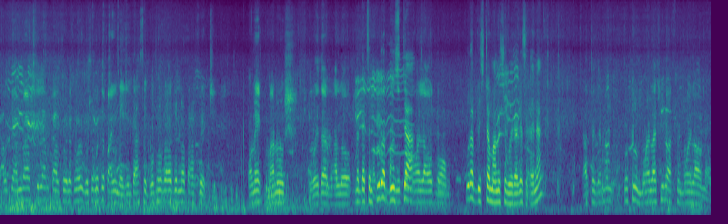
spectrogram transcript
কালকে আমরা আসছিলাম কালকে ওইরকমভাবে গোসল করতে পারি না কিন্তু আজকে গোসল করার জন্য পারফেক্ট অনেক মানুষ ওয়েদার ভালো আপনারা দেখছেন পুরো বৃষ্টিটা বীজটা ময়লাও কম। পুরো বীজটা মানুষে বইরা গেছে তাই না? আজকে যেমন প্রচুর ময়লা ছিল আজকে ময়লাও নাই।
